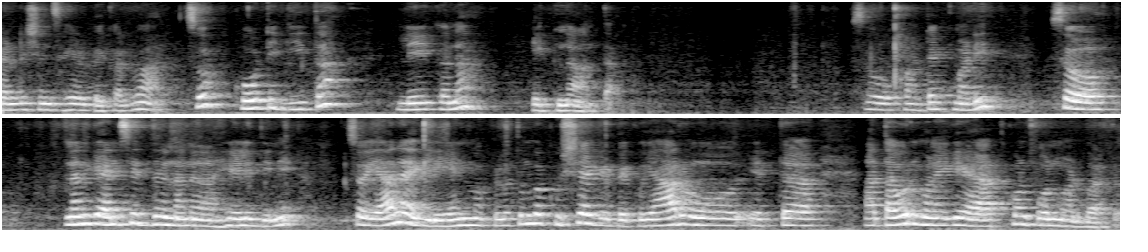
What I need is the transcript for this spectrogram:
ಕಂಡೀಷನ್ಸ್ ಹೇಳಬೇಕಲ್ವಾ? ಸೊ ಕೋಟಿ ಗೀತಾ, ಲೇಖನ ಯಜ್ಞ ಅಂತ. ಸೊ ಕಾಂಟ್ಯಾಕ್ಟ್ ಮಾಡಿ. ಸೊ ನನಗೆ ಅನಿಸಿದ್ದು ನಾನು ಹೇಳಿದ್ದೀನಿ. ಸೊ ಯಾರೇ ಆಗಲಿ, ಹೆಣ್ಮಕ್ಳು ತುಂಬ ಖುಷಿಯಾಗಿರಬೇಕು. ಯಾರು ಎತ್ತ ತವ್ರ ಮನೆಗೆ ಹತ್ಕೊಂಡು ಫೋನ್ ಮಾಡಬಾರ್ದು.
